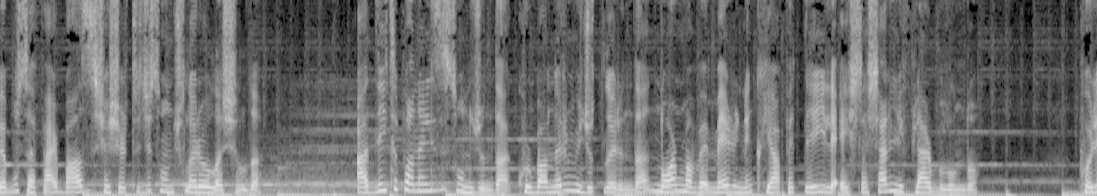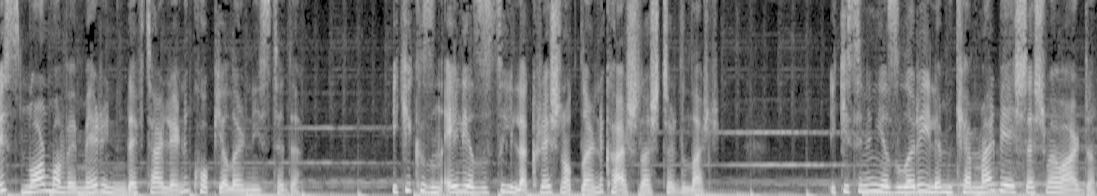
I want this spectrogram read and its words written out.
ve bu sefer bazı şaşırtıcı sonuçlara ulaşıldı. Adli tıp analizi sonucunda kurbanların vücutlarında Norma ve Mary'nin kıyafetleriyle eşleşen lifler bulundu. Polis Norma ve Mary'nin defterlerinin kopyalarını istedi. İki kızın el yazısıyla kreş notlarını karşılaştırdılar. İkisinin yazıları ile mükemmel bir eşleşme vardı.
